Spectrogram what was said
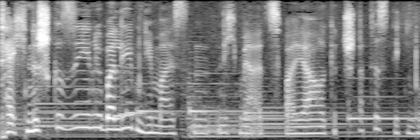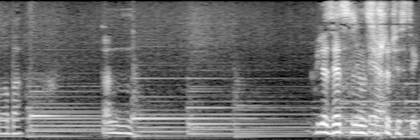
Technisch gesehen überleben die meisten nicht mehr als zwei Jahre. Gibt Statistiken drüber. Dann widersetzen wir uns die wir- Statistik.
